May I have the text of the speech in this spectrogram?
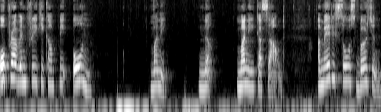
ओपरा विनफ्री की कंपनी ओन मनी न मनी का sound AmerisourceBergen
